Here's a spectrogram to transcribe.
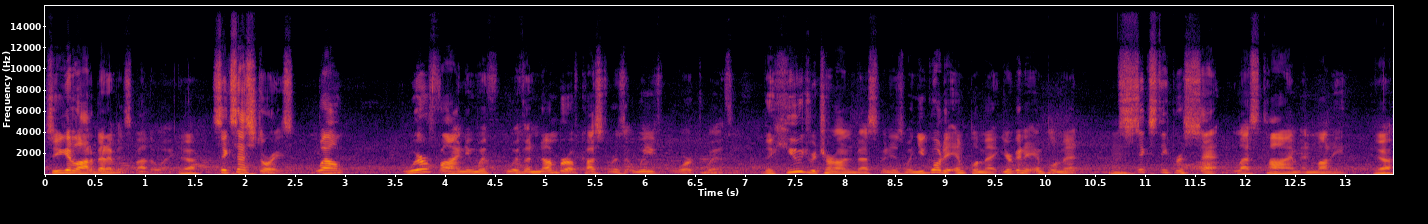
So you get a lot of benefits, by the way. Yeah. Success stories. Well, we're finding with with a number of customers that we've worked with, the huge return on investment is when you go to implement, you're going to implement Mm. 60% less time and money Yeah.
